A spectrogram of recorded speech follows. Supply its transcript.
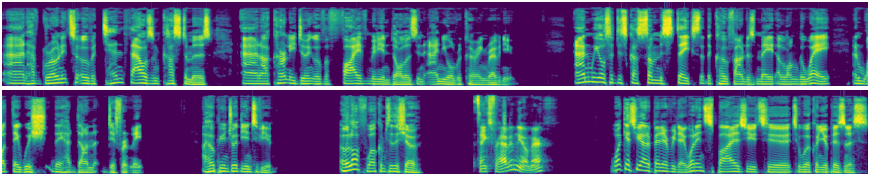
and have grown it to over 10,000 customers and are currently doing over $5 million in annual recurring revenue. And we also discuss some mistakes that the co founders made along the way and what they wish they had done differently. I hope you enjoyed the interview. Olof, welcome to the show. Thanks for having me, Omer. What gets you out of bed every day? What inspires you to, to work on your business?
